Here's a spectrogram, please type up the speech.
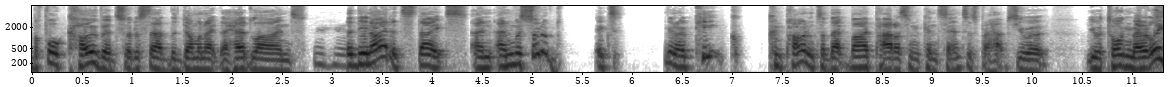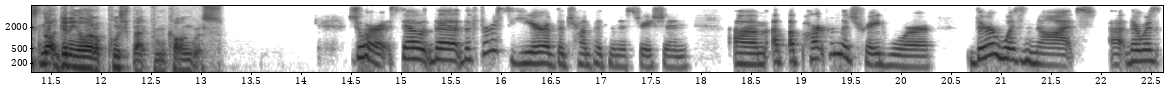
before COVID sort of started to dominate the headlines. Mm-hmm. the United States and and was sort of you know key components of that bipartisan consensus. Perhaps you were you were talking about, at least not getting a lot of pushback from Congress. Sure. So the the first year of the Trump administration, um, a- apart from the trade war, there was not uh, there was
